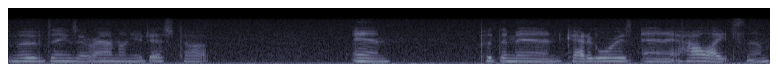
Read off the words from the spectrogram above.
move things around on your desktop and put them in categories and it highlights them.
